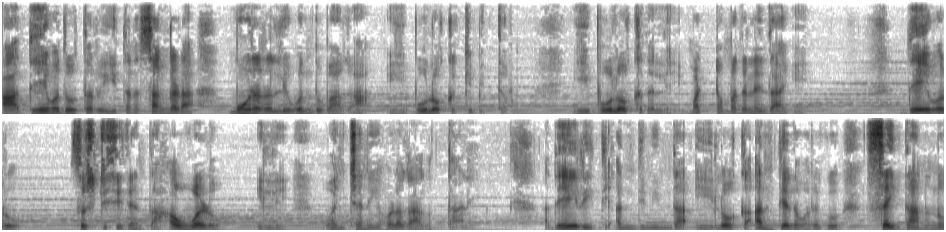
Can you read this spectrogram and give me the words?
ಆ ದೇವದೂತರು ಈತನ ಸಂಗಡ ಮೂರರಲ್ಲಿ ಒಂದು ಭಾಗ ಈ ಭೂಲೋಕಕ್ಕೆ ಬಿದ್ದರು. ಈ ಭೂಲೋಕದಲ್ಲಿ ಮೊಟ್ಟ ಮೊದಲನೇದಾಗಿ ದೇವರು ಸೃಷ್ಟಿಸಿದಂಥ ಹವ್ವಳು ಇಲ್ಲಿ ವಂಚನೆಗೆ ಒಳಗಾಗುತ್ತಾಳೆ. ಅದೇ ರೀತಿ ಅಂದಿನಿಂದ ಈ ಲೋಕ ಅಂತ್ಯದವರೆಗೂ ಸೈತಾನನು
